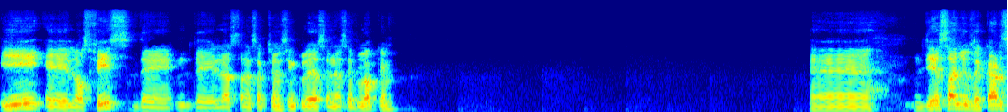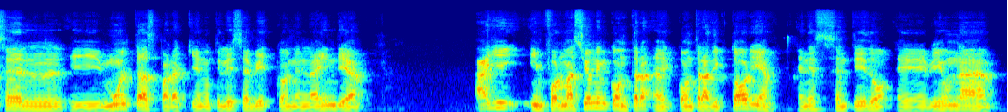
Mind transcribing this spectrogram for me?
y eh, los fees de, las transacciones incluidas en ese bloque. Eh, 10 años de cárcel y multas para quien utilice Bitcoin en la India. Hay información en eh, contradictoria en ese sentido. vi una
